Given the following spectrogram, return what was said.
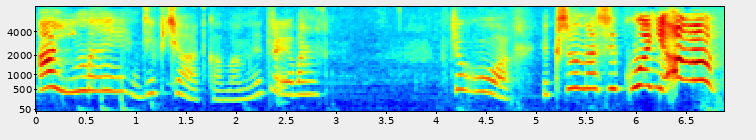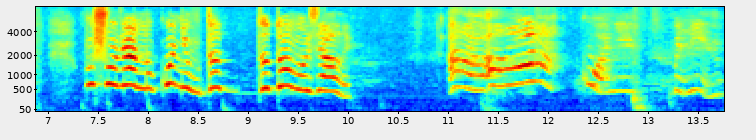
А і ми, дівчатка, вам не треба. Чого? Якщо наші коні. А! Ви що реально коні додому взяли? А, а, коні. Блін.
